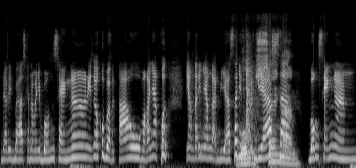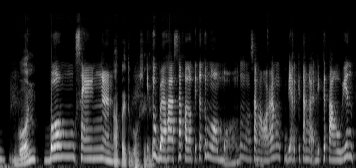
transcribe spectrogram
dari bahasa yang namanya bonsengan, itu aku baru tahu. Makanya aku yang tadinya nggak biasa jadi terbiasa. Bongsengan, Bon? bongsengan. Apa itu bongsengan? Itu bahasa kalau kita tuh ngomong sama orang biar kita nggak diketahuin,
